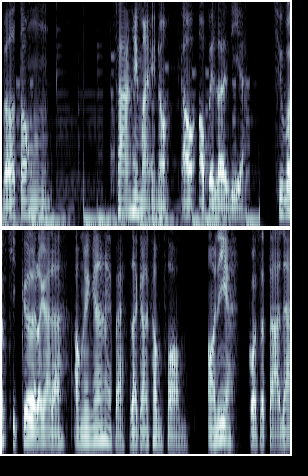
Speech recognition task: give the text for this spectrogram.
แปลว่าต้องสร้างให้ใหม่เนาะเอาเอาเป็นอะไรดีอะชื่อว่า kicker แล้วกันนะเอาง่ายๆไปแล้วก็คำฟอร์มอ๋อนี่ไง กด start ได้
